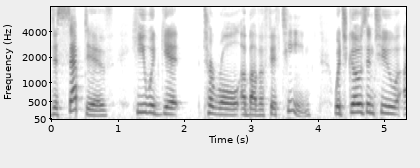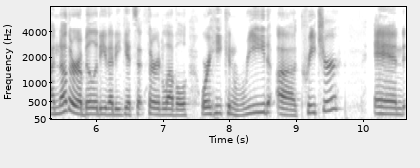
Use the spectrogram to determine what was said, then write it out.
deceptive, he would get to roll above a 15, which goes into another ability that he gets at third level where he can read a creature. And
